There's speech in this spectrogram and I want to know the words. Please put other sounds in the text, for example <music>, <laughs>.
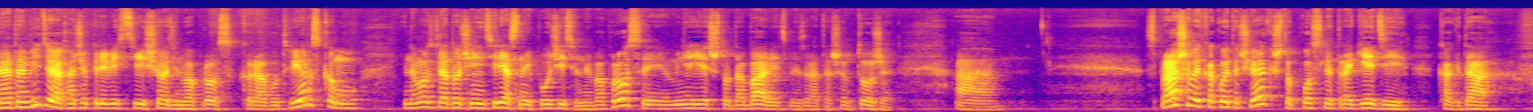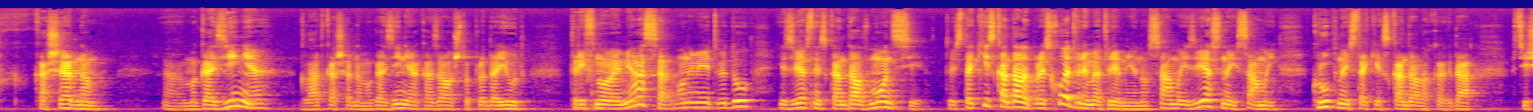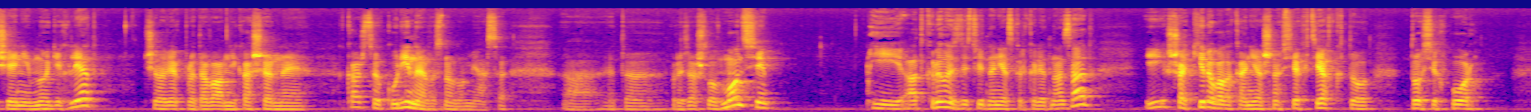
На этом видео я хочу перевести еще один вопрос к Раву Тверскому. И, на мой взгляд, очень интересные и поучительные вопросы. И мне есть что добавить, без Раташем тоже. А, спрашивает какой-то человек, что после трагедии, когда в кошерном а, магазине, глад кошерном магазине оказалось, что продают трефное мясо, он имеет в виду известный скандал в Монси. То есть такие скандалы происходят время от времени, но самый известный, самый крупный из таких скандалов, когда в течение многих лет человек продавал некошерное, кажется, куриное в основном мясо. А, это произошло в Монси и открылось действительно несколько лет назад и шокировало, конечно, всех тех, кто до сих пор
